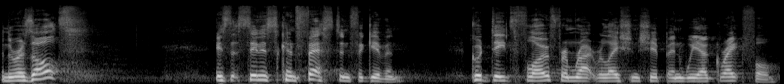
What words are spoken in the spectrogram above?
And the result is that sin is confessed and forgiven. Good deeds flow from right relationship, and we are grateful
